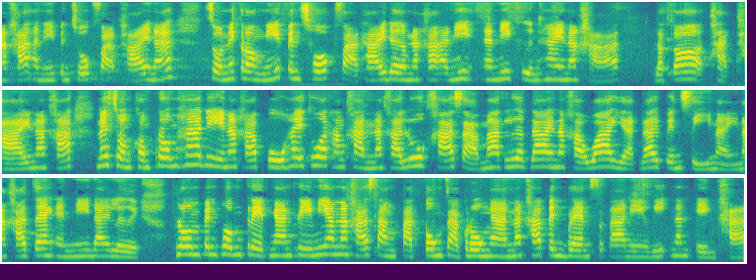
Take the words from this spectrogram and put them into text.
นะคะ อันนี้เป็นโชคฝาท้ายนะ ส่วนในกล่องนี้เป็นโชคฝาท้ายเดิมนะคะ อันนี้อันนี้คืนให้นะคะ แล้วก็ถาดท้ายนะคะ ในส่วนของพรม 5D นะคะ ปูให้ทั่วทั้งคันนะคะ ลูกค้าสามารถเลือกได้นะคะ ว่าอยากได้เป็นสีไหนนะคะ แจ้งแอนนี่ได้เลย พรมเป็นพรมเกรดงานพรีเมียมนะคะ สั่งตัดตรงจากโรงงานนะคะ เป็นแบรนด์สตาร์เนวินั่นเองค่ะ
